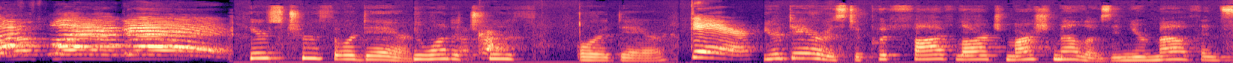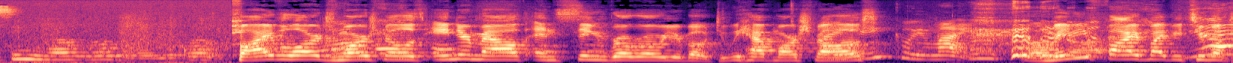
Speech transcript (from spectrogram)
let's play a game. Here's truth or dare. You want a truth or a dare? Dare. Your dare is to put five large marshmallows in your mouth and sing row row row your boat. Five large marshmallows in your mouth and sing row row your boat. Do we have marshmallows? I think we might. Maybe five might be too much.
